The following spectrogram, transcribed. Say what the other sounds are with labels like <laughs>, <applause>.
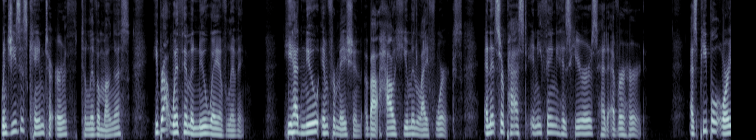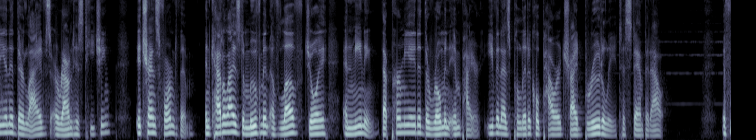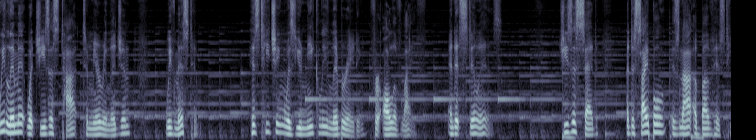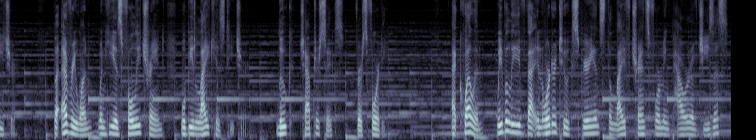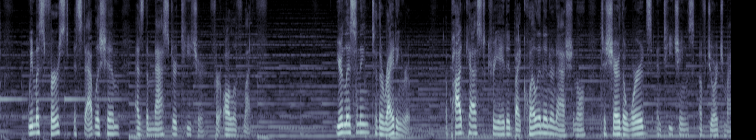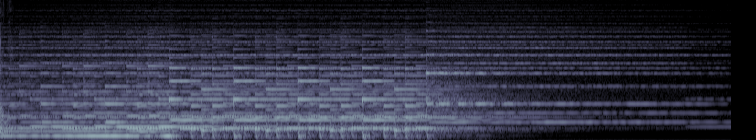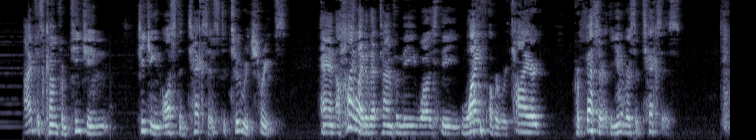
When Jesus came to earth to live among us, he brought with him a new way of living. He had new information about how human life works, and it surpassed anything his hearers had ever heard. As people oriented their lives around his teaching, it transformed them and catalyzed a movement of love, joy, and meaning that permeated the Roman Empire, even as political power tried brutally to stamp it out. If we limit what Jesus taught to mere religion, we've missed him. His teaching was uniquely liberating for all of life, and it still is. Jesus said, A disciple is not above his teacher, but everyone, when he is fully trained, will be like his teacher. Luke chapter 6, verse 40. At Quellen, we believe that in order to experience the life transforming power of Jesus, we must first establish him as the master teacher for all of life. You're listening to The Writing Room, a podcast created by Quellen International to share the words and teachings of George Miley. I've just come from teaching, teaching in Austin, Texas to two retreats. And a highlight of that time for me was the wife of a retired professor at the University of Texas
